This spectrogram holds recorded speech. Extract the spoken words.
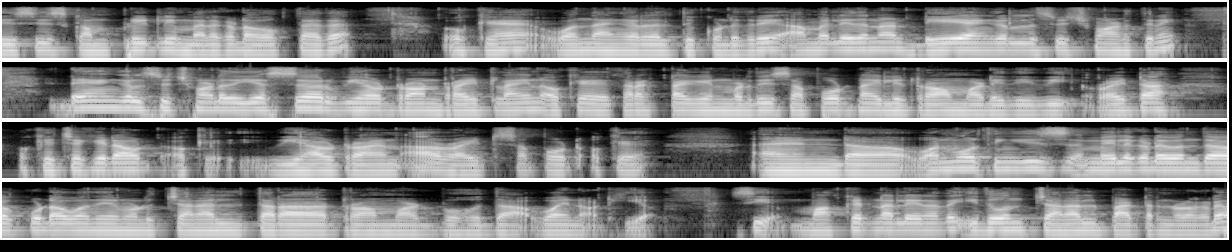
ದಿಸ್ ಈಸ್ ಕಂಪ್ಲೀಟ್ಲಿ ಮೇಲ್ಗಡೆ ಹೋಗ್ತಾ ಇದೆ. ಓಕೆ ಒಂದು ಆ್ಯಂಗಲಲ್ಲಿ ತಿಕ್ಕೊಂಡಿದ್ರಿ. ಆಮೇಲೆ ಇದನ್ನು ಡೇ ಆ್ಯಂಗಲಲ್ಲಿ ಸ್ವಿಚ್ ಮಾಡ್ತೀನಿ. ಡೇ ಆ್ಯಂಗಲ್ ಸ್ವಿಚ್ ಮಾಡಿದ್ರೆ yes sir we have drawn right line okay ಕರೆಕ್ಟಾಗಿ ಏನು ಮಾಡಿದ್ವಿ? ಸಪೋರ್ಟ್ನ ಇಲ್ಲಿ ಡ್ರಾ ಮಾಡಿದ್ದೀವಿ. ರೈಟಾ okay check it out okay we have drawn our right support okay and one more thing is ಮೇಲುಗಡೆ ಒಂದು ಕೂಡ ಒಂದು ಏನು ಮಾಡೋದು ಚಾನಲ್ ಥರ ಡ್ರಾ ಮಾಡಬಹುದಾ? ವೈ ನಾಟ್ ಹಿಯರ್ ಸಿ ಮಾರ್ಕೆಟ್ನಲ್ಲಿ ಏನಿದೆ, ಇದೊಂದು ಚಾನಲ್ ಪ್ಯಾಟರ್ನ್ ಒಳಗಡೆ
